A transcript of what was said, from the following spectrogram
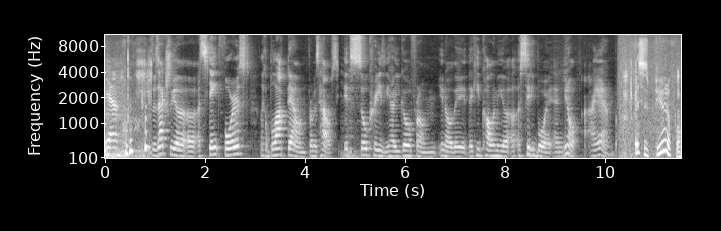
Yeah. There's actually a, a, a state forest like a block down from his house. It's so crazy how you go from you know they they keep calling me a, a city boy and you know I am. This is beautiful.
